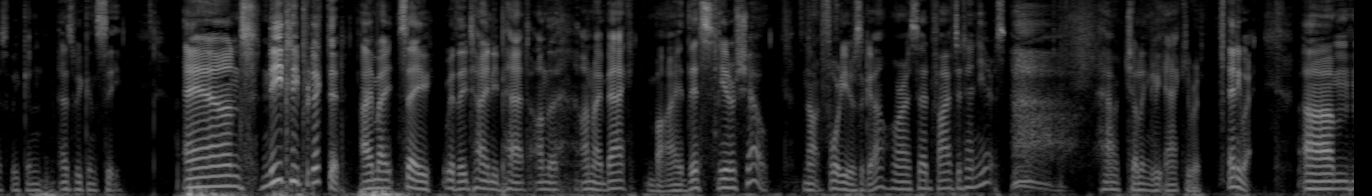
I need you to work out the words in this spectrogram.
as we can as we can see, and neatly predicted, I might say, with a tiny pat on the on my back by this here show, not four years ago, where I said five to ten years. How chillingly accurate. Anyway, um,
